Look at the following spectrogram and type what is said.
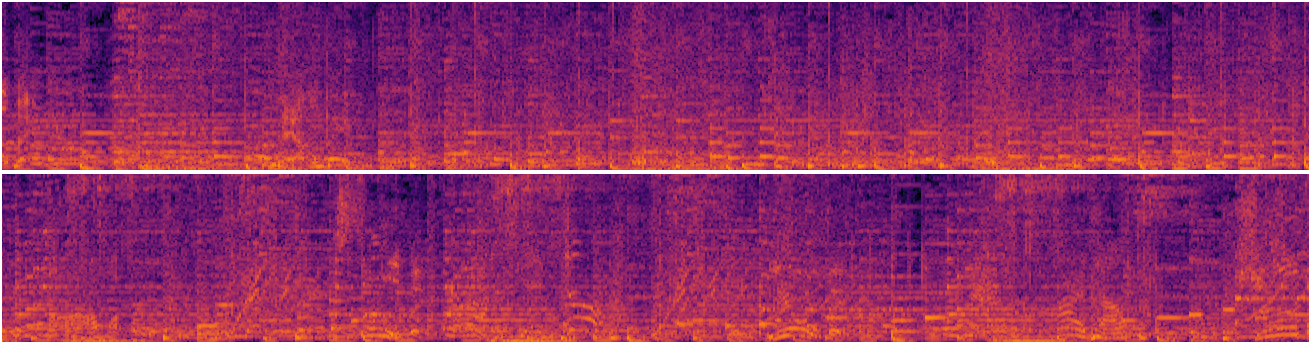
四倍，两倍，蛤蟆，四倍，六倍，二条，十倍，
